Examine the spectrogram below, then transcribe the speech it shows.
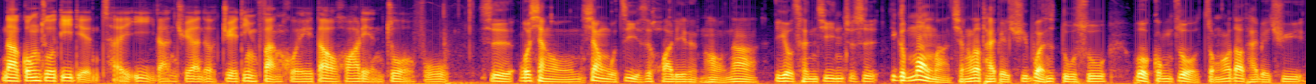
那工作地点才毅然决然的决定返回到花莲做服务。是，我想哦，像我自己是花莲人哈，那也有曾经就是一个梦嘛，想要到台北去，不管是读书或工作，总要到台北去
